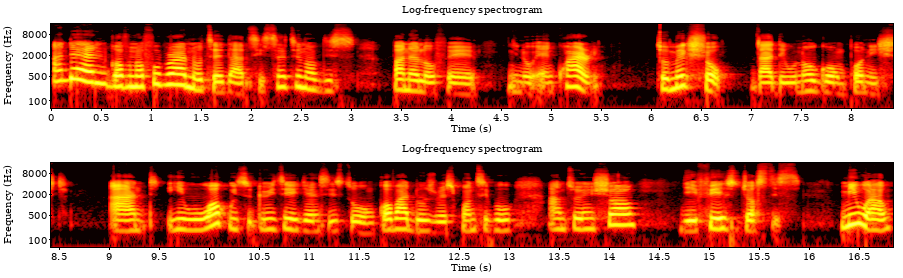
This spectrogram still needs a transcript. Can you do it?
And then Governor Fubara noted that he's setting up this panel of, uh, you know, inquiry to make sure that they will not go unpunished. And he will work with security agencies to uncover those responsible and to ensure they face justice. Meanwhile,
